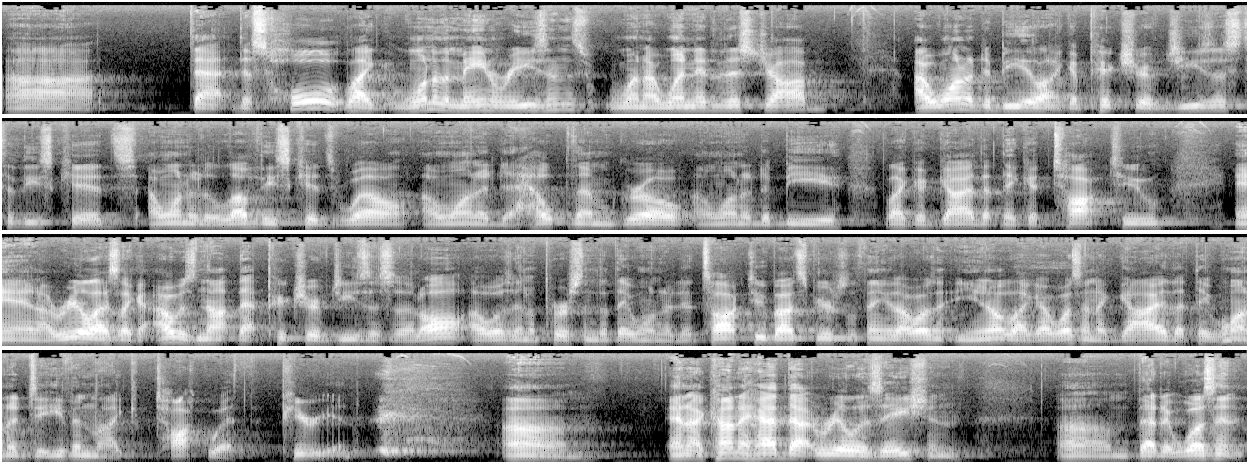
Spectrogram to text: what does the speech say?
uh, that this whole like one of the main reasons when I went into this job I wanted to be like a picture of Jesus to these kids. I wanted to love these kids well. I wanted to help them grow. I wanted to be like a guy that they could talk to. And I realized like I was not that picture of Jesus at all. I wasn't a person that they wanted to talk to about spiritual things. I wasn't, you know, like I wasn't a guy that they wanted to even like talk with, period. Um, and I kind of had that realization um, that it wasn't,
